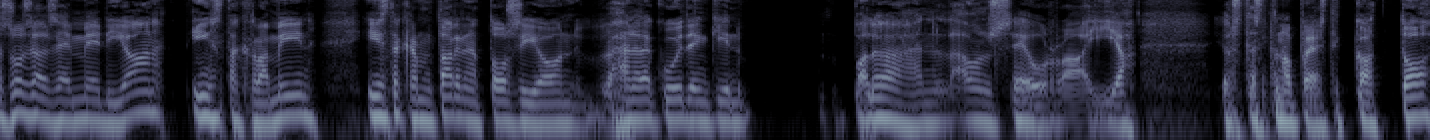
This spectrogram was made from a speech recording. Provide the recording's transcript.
sosiaaliseen mediaan, Instagramiin. Instagramin tarina tosiaan, hänellä kuitenkin, paljon hänellä on seuraajia, jos tästä nopeasti katsoo.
